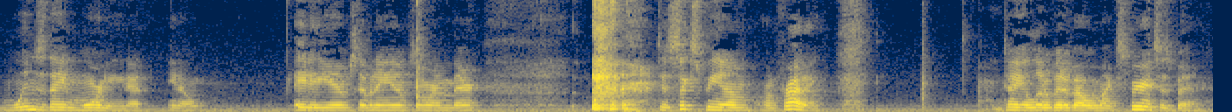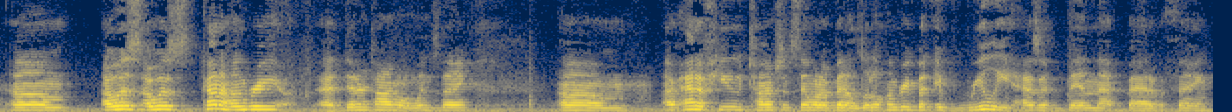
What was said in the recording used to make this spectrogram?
Wednesday morning at you know 8 a.m., 7 a.m., somewhere in there, to 6 p.m. on Friday. I'll tell you a little bit about what my experience has been. Um, I was I was kind of hungry at dinner time on Wednesday. Um, I've had a few times since then when I've been a little hungry, but it really hasn't been that bad of a thing.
